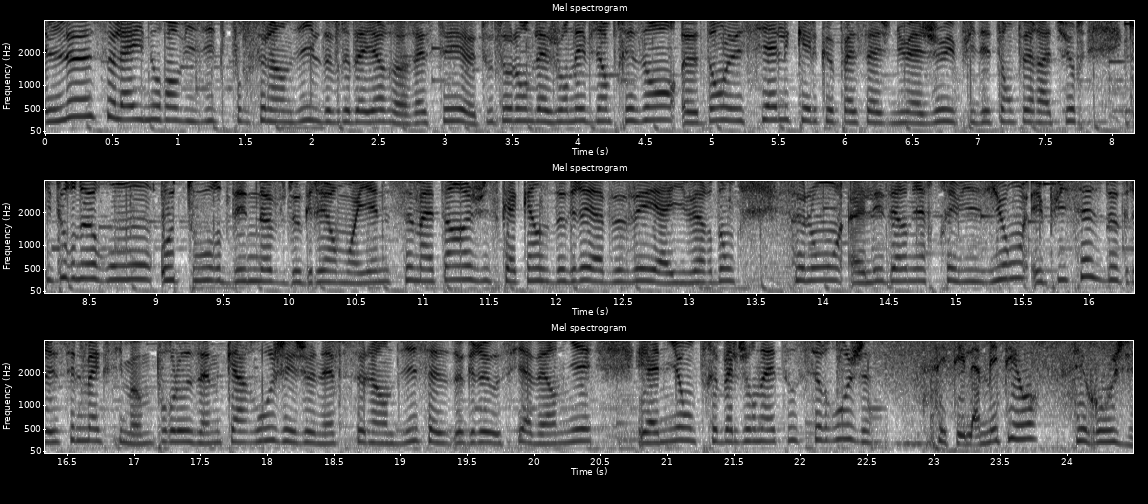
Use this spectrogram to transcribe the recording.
Le soleil nous rend visite pour ce lundi. Il devrait d'ailleurs rester tout au long de la journée bien présent dans le ciel. Quelques passages nuageux et puis des températures qui tourneront autour des 9 degrés en moyenne ce matin jusqu'à 15 degrés à Vevey et à Yverdon selon les dernières prévisions. Et puis 16 degrés, c'est le maximum pour Lausanne, Carouge et Genève ce lundi. 16 degrés aussi à Vernier et à Nyon. Très belle journée à tous sur Rouge. C'était la météo, c'est Rouge.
